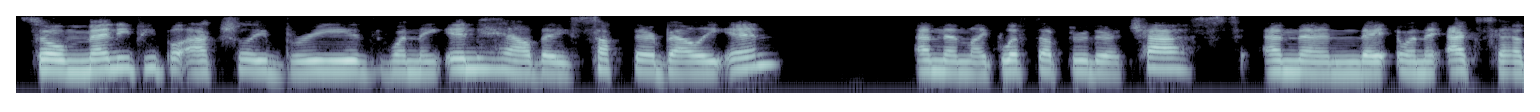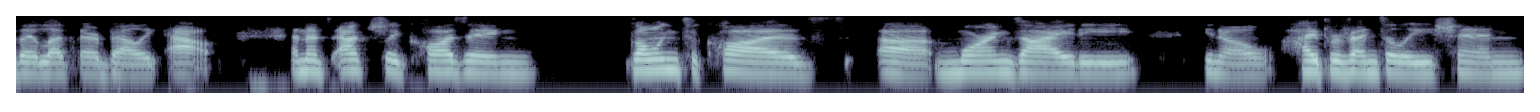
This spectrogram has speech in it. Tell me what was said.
So many people actually breathe when they inhale, they suck their belly in and then like lift up through their chest and then they when they exhale they let their belly out. And that's actually causing going to cause uh, more anxiety you know hyperventilation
